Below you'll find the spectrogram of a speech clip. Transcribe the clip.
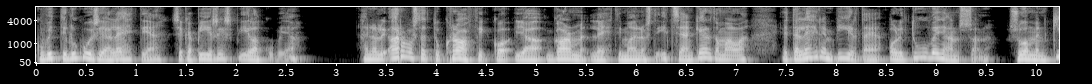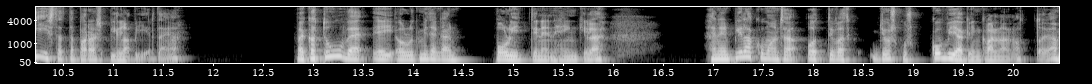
kuvitti lukuisia lehtiä sekä piirsi piilakuvia. Hän oli arvostettu graafikko ja Garm-lehti mainosti itseään kertomalla, että lehden piirtäjä oli Tuve Jansson, Suomen kiistatta paras pilapiirtäjä. Vaikka Tuve ei ollut mitenkään poliittinen henkilö, hänen pilakuvansa ottivat joskus koviakin kannanottoja.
